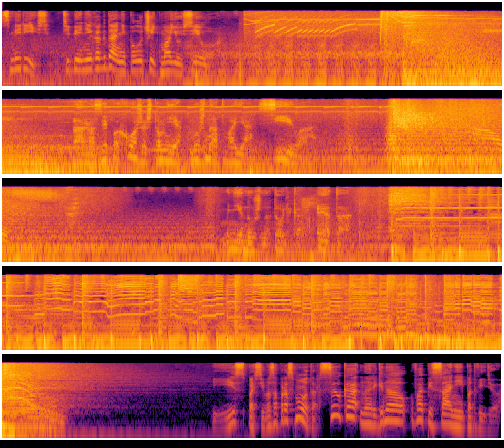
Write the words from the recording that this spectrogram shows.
Смирись, тебе никогда не получить мою силу. А разве похоже, что мне нужна твоя сила? Мне нужно только это. И спасибо за просмотр. Ссылка на оригинал в описании под видео.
